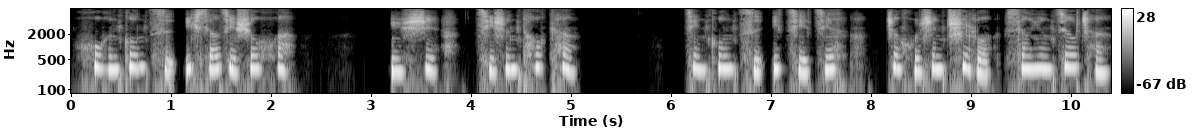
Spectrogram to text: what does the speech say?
忽闻公子与小姐说话，于是起身偷看，见公子与姐姐正浑身赤裸相拥纠缠，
